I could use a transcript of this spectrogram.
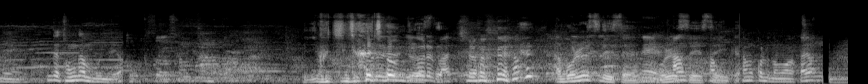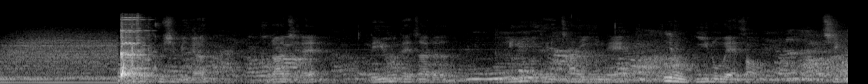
네 근데 정답 뭔데요? 독서 3분과 이거 진짜 처음 이거를 들었어. 맞추라고요? 아 모를 수도 있어요. 네 모를 다음- 수도 있으니까. 다음 걸로 넘어갈까요? 1992년 브라질의 리우데자르 리우데자인의 이루. 이루에서 지구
